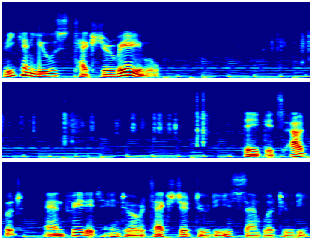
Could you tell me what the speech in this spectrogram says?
we can use texture variable. Take its output and feed it into our texture 2D sampler 2D.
